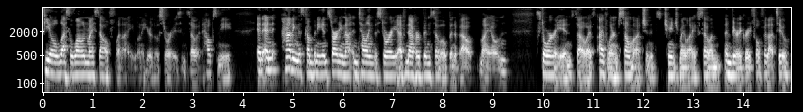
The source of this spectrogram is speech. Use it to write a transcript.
feel less alone myself when I, when I hear those stories. And so it helps me and and having this company and starting that and telling the story i've never been so open about my own story and so i've i've learned so much and it's changed my life so i'm i'm very grateful for that too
